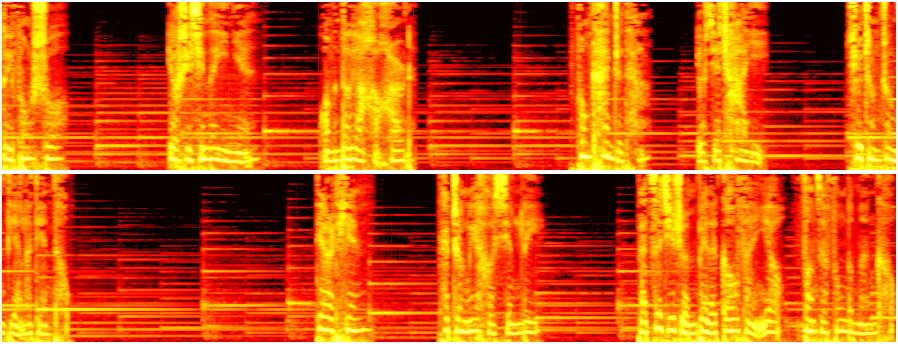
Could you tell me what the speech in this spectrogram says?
对风说：“又是新的一年，我们都要好好的。”风看着他，有些诧异，却重重点了点头。第二天，他整理好行李，把自己准备的高反药放在风的门口，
